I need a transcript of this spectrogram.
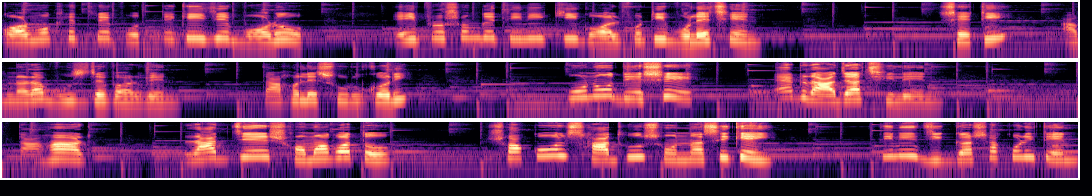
কর্মক্ষেত্রে প্রত্যেকেই যে বড়, এই প্রসঙ্গে তিনি কি গল্পটি বলেছেন, সেটি আপনারা বুঝতে পারবেন। তাহলে শুরু করি। কোনো দেশে এক রাজা ছিলেন। তাহার রাজ্যে সমাগত সকল সাধু সন্ন্যাসীকেই তিনি জিজ্ঞাসা করিতেন,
